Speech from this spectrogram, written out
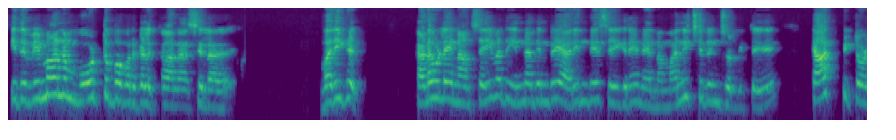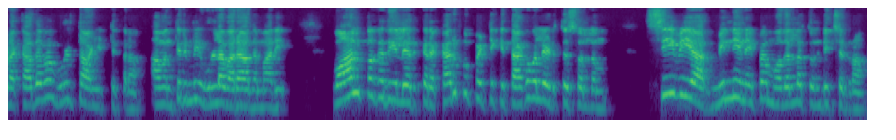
இது விமானம் ஓட்டுபவர்களுக்கான சில வரிகள். கடவுளை நான் செய்வது இன்னதென்றே அறிந்தே செய்கிறேன் என்னை மன்னிச்சிருன்னு சொல்லிட்டு காக்பிட்டோட கதவை உள்தாழிட்டுக்கிறான் அவன் திரும்பி உள்ள வராத மாதிரி. வால் பகுதியில இருக்கிற கருப்பு பெட்டிக்கு தகவல் எடுத்து சொல்லும். சிவிஆர் மின் இணைப்பை முதல்ல துண்டிச்சிடுறான்.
